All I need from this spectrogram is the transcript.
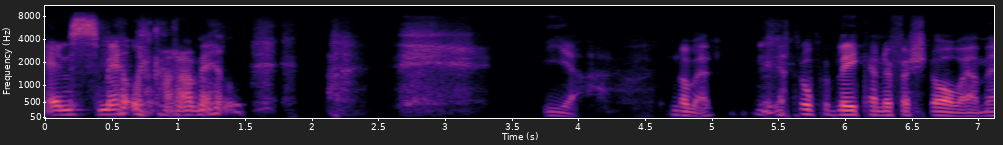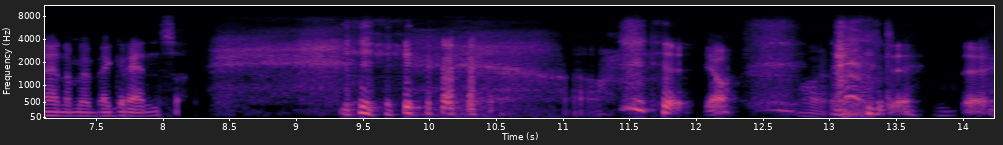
En smäll karamell. Ja. Nåväl. Jag tror publiken nu förstår vad jag menar med begränsad. Ja. ja, det, det,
